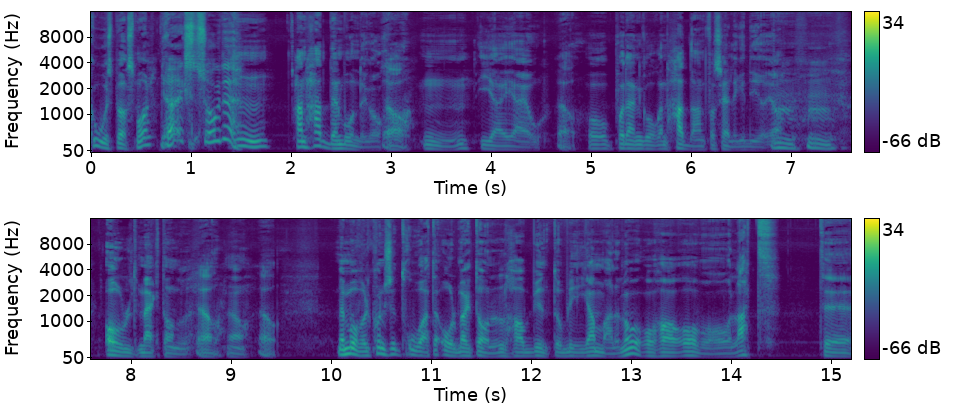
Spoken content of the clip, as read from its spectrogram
Gode spørsmål. Ja, jeg så det. Mm. Han hadde en bondegård. Ja. Mm, ja, ja, jo. Ja. Og på den gården hadde han forskjellige dyr, ja. Old MacDonald. Ja. Ja. Vi må vel kanskje tro at Old MacDonald har begynt å bli gammel nå, og har overlatt til,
